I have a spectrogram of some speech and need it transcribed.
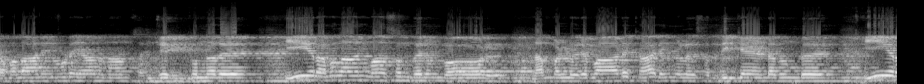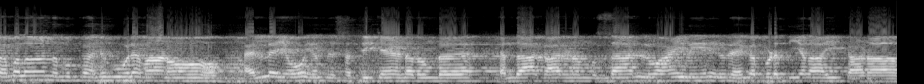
റമദാനിലൂടെയാണ് നാം സഞ്ചരിക്കുന്നത്. ഈ റമദാൻ മാസം വരുമ്പോൾ നമ്മൾ ഒരുപാട് കാര്യങ്ങൾ ശ്രദ്ധിക്കേണ്ടതുണ്ട്. ഈ റമദാൻ നമുക്ക് അനുകൂലമാണോ? അല്ലയോ എന്ന് ശ്രദ്ധിക്കേണ്ടതുണ്ട്. എന്താ കാരണം? മുസ്താനുൽ വായിലീനിൽ രേഖപ്പെടുത്തിയതായി കാണാം.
